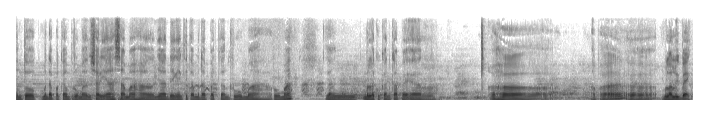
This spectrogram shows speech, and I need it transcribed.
untuk mendapatkan perumahan syariah sama halnya dengan kita mendapatkan rumah-rumah yang melakukan KPR uh, eh, apa uh, melalui bank.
